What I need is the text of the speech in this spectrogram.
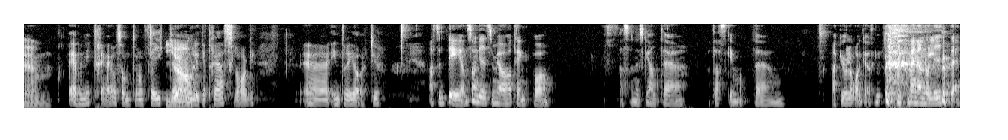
Um, Även i trä och sånt, de fejkar ja. olika träslag eh, interiört ju. Alltså det är en sån grej som jag har tänkt på, alltså nu ska jag inte vara taskig mot eh, arkeologer, men ändå lite.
